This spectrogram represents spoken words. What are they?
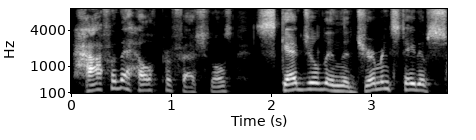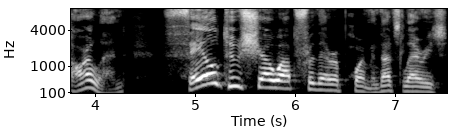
half of the health professionals scheduled in the German state of Saarland failed to show up for their appointment. That's Larry's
